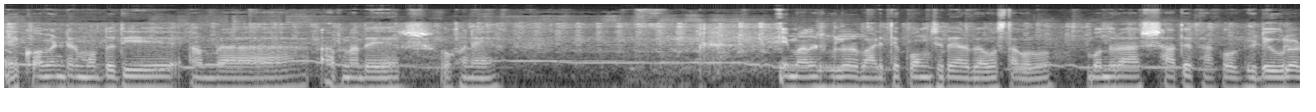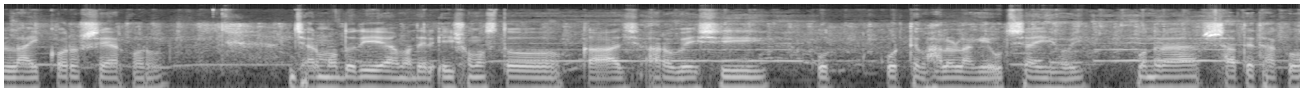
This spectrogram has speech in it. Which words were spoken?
এই কমেন্টের মধ্য দিয়ে আমরা আপনাদের ওখানে এই মানুষগুলোর বাড়িতে পৌঁছে দেওয়ার ব্যবস্থা করব। বন্ধুরা, সাথে থাকো, ভিডিওগুলো লাইক করো শেয়ার করো। যার মধ্য দিয়ে আমাদের এই সমস্ত কাজ আরও বেশি করতে ভালো লাগে, উৎসাহী হই। বন্ধুরা, সাথে থাকো।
